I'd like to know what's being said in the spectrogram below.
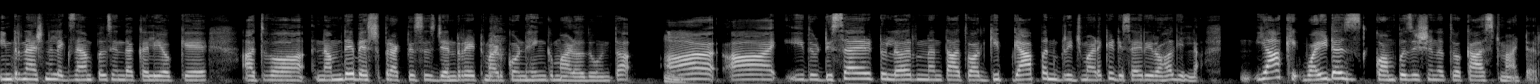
ಇಂಟರ್ನ್ಯಾಷನಲ್ ಎಕ್ಸಾಂಪಲ್ಸ್ ಇಂದ ಕಲಿಯೋಕೆ ಅಥವಾ ನಮ್ದೇ ಬೆಸ್ಟ್ ಪ್ರಾಕ್ಟೀಸಸ್ ಜನರೇಟ್ ಮಾಡ್ಕೊಂಡು ಹೆಂಗ್ ಮಾಡೋದು ಅಂತ ಆ ಆ ಇದು ಡಿಸೈರ್ ಟು ಲರ್ನ್ ಅಂತ ಅಥವಾ ಗಿಪ್ ಗ್ಯಾಪ್ ಅನ್ನು ಬ್ರಿಡ್ಜ್ ಮಾಡಕ್ಕೆ ಡಿಸೈರ್ ಇರೋ ಹಾಗಿಲ್ಲ. ಯಾಕೆ? ವೈ ಡಸ್ ಕಾಂಪೋಸಿಷನ್ ಅಥವಾ ಕಾಸ್ಟ್ ಮ್ಯಾಟರ್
